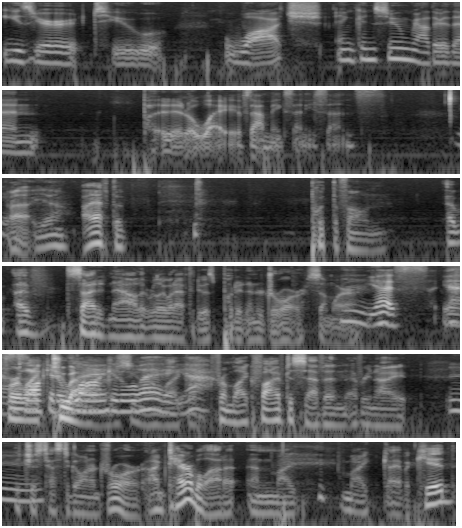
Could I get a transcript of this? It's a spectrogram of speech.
easier to watch and consume rather than put it away if that makes any sense. Uh, yeah, I have to put the phone. I, I've decided now that really what I have to do is put it in a drawer somewhere Mm, yes, yes. for like Lock it two away. hours. Lock it you know, like, yeah. from like five to seven every night. It Mm. just has to go in a drawer. I'm terrible at it, and my my I have a kid.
